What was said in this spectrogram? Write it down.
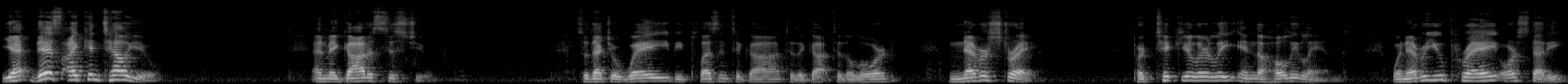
Yet this I can tell you, and may God assist you, so that your way be pleasant to God, to the God, to the Lord. Never stray, particularly in the Holy Land. Whenever you pray or study,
